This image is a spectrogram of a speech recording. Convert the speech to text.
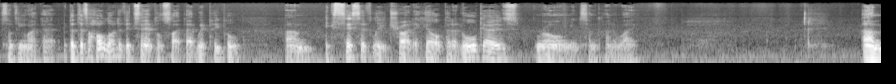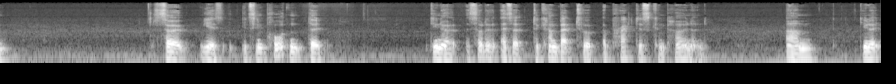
Something like that. But there's a whole lot of examples like that where people um, excessively try to help and it all goes wrong in some kind of way. Um, so yes, it's important that you know, sort of as a to come back to a, a practice component. Um, you know,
